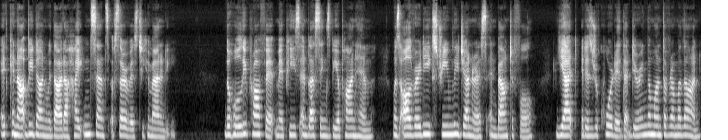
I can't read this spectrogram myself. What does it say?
it cannot be done without a heightened sense of service to humanity. The Holy Prophet, may peace and blessings be upon him, was already extremely generous and bountiful, yet it is recorded that during the month of Ramadan,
